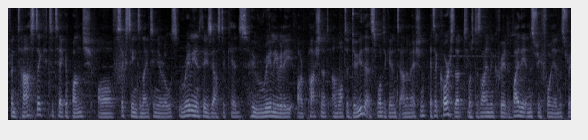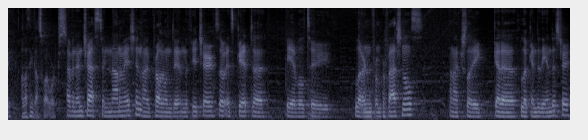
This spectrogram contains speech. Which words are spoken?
fantastic to take a bunch of 16 to 19 year olds, really enthusiastic kids who really, really are passionate and want to do this, want to get into animation. It's a course that was designed and created by the industry for the industry, and I think that's why it works. I have an interest in animation. I probably want to do it in the future, so it's great to be able to learn from professionals and actually get a look into the industry.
